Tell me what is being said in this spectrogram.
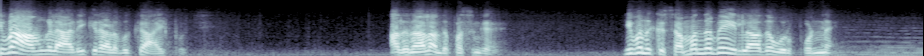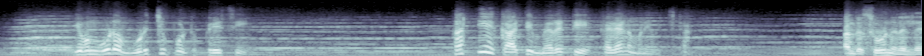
இவன் அவங்கள அடிக்கிற அளவுக்கு ஆயிப்போச்சு. அதனால அந்த பசங்க இவனுக்கு சம்பந்தமே இல்லாத ஒரு பொண்ணை இவன் கூட முடிச்சு போட்டு பேசி கத்திய காட்டி மிரட்டி கல்யாணம் பண்ணி வச்சுட்டாங்க. அந்த சூழ்நிலையில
